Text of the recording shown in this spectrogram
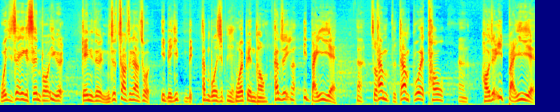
我只在一个 sample 一个给你的，你就照这样做，一百一边，他们不会去变，不会变通。他们是一一板一眼，嗯，他们他们不会偷，嗯，好就一板一眼。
